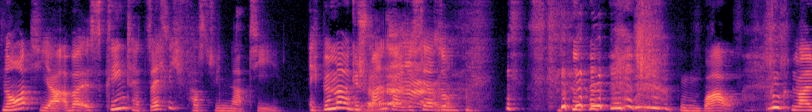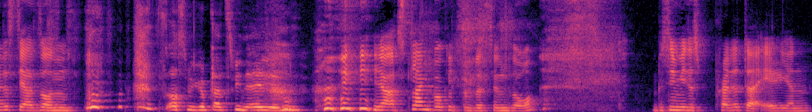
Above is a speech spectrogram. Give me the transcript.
Naughty, ja, aber es klingt tatsächlich fast wie Nutty. Ich bin mal gespannt, weil das ja so. wow. Weil das ja so ein. Ist aus wie geplatzt wie ein Alien. ja, es klang wirklich so ein bisschen so. Ein bisschen wie das Predator-Alien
